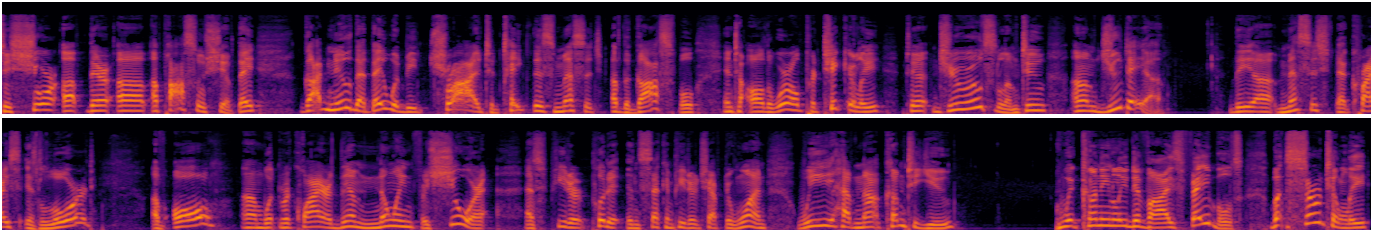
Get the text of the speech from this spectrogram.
to shore up their uh, apostleship. They God knew that they would be tried to take this message of the gospel into all the world, particularly to Jerusalem, to um, Judea. The uh, message that Christ is Lord of all um, would require them knowing for sure, as Peter put it in Second Peter chapter one, we have not come to you with cunningly devised fables. But certainly,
